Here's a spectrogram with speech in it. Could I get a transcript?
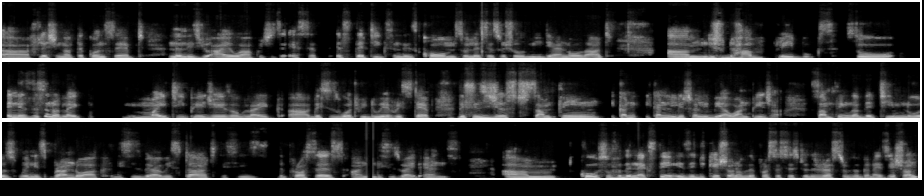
uh, fleshing out the concept. And then there's UI work, which is aesthetics, and there's com, so let's say social media and all that. Um, you should have playbooks. So, and is this is not like mighty pages of like uh, this is what we do every step this is just something it can it can literally be a one pager something that the team knows when it's brand work this is where we start this is the process and this is where it ends um, Cool. So for the next thing is education of the processes to the rest of the organization.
